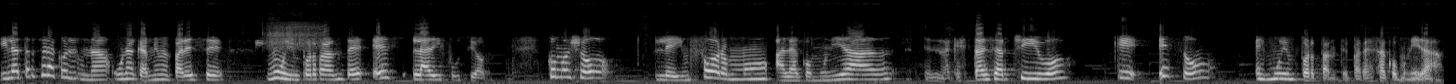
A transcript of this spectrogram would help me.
Y la tercera columna, una que a mí me parece muy importante, es la difusión. Cómo yo le informo a la comunidad en la que está ese archivo que eso es muy importante para esa comunidad.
